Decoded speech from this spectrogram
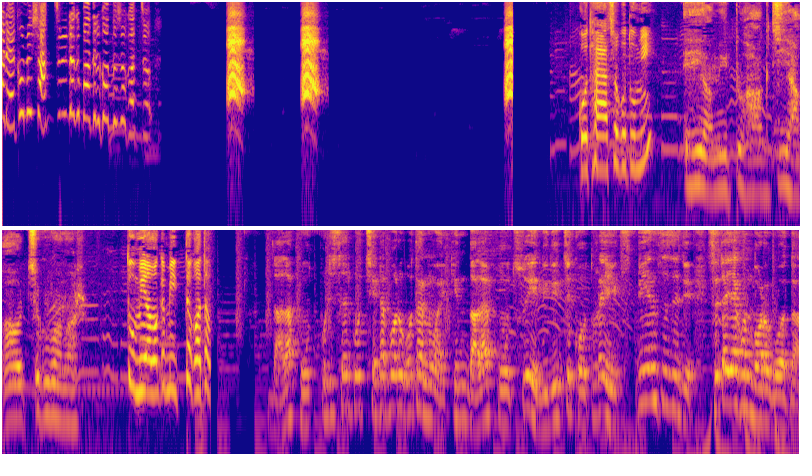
আর এখন ওই শাকচুরিটাকে পাদের গন্ধ শোকাচ্ছ। কোথায় আছো গো তুমি? এই আমি একটু হাগছি হাগা হচ্ছে খুব আমার। তুমি আমাকে মিথ্যা কথা দাদা পোঁত পরিষ্কার করছে এটা বড় কথা নয়। কিন্তু দাদা পোঁত শুয়ে দিদির যে কতটা এক্সপিরিয়েন্স এসেছে সেটাই এখন বড় কথা।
